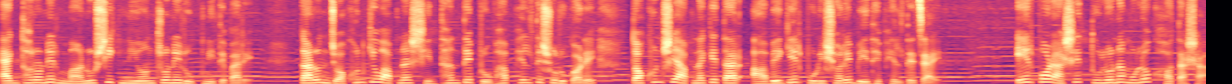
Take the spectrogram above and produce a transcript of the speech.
এক ধরনের মানসিক নিয়ন্ত্রণে রূপ নিতে পারে। কারণ যখন কেউ আপনার সিদ্ধান্তে প্রভাব ফেলতে শুরু করে, তখন সে আপনাকে তার আবেগের পরিসরে বেঁধে ফেলতে চায়। এরপর আসে তুলনামূলক হতাশা।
